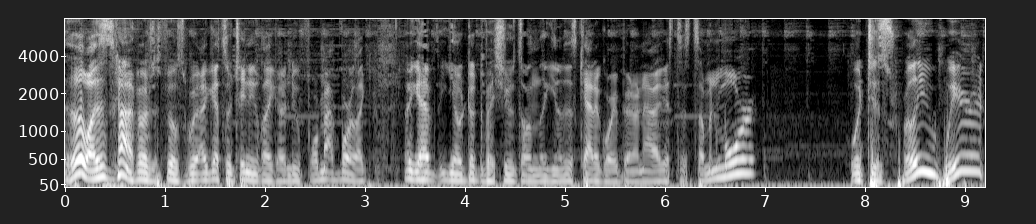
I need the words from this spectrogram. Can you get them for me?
Otherwise, this kind of just feels weird. I guess they're changing like a new format for like we have you know Dokkan shoots on the you know this category banner now. I guess to summon more, which is really weird.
